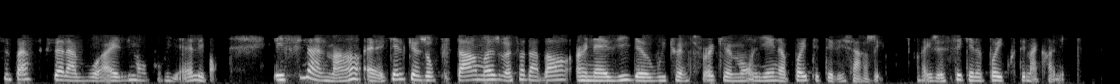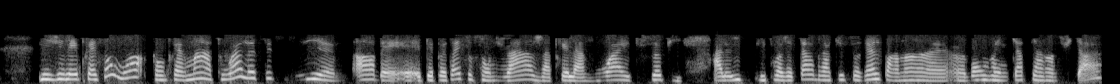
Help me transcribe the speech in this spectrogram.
super succès à la voix, elle lit mon courriel et bon. Et finalement, euh, quelques jours plus tard, moi, je reçois d'abord un avis de WeTransfer que mon lien n'a pas été téléchargé. Fait je sais qu'elle n'a pas écouté ma chronique. Mais j'ai l'impression, moi, contrairement à toi, là, tu dis, euh, ah, ben, elle était peut-être sur son nuage après la voix et tout ça, puis elle a eu les projecteurs braqués sur elle pendant euh, un, bon 24-48 heures.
